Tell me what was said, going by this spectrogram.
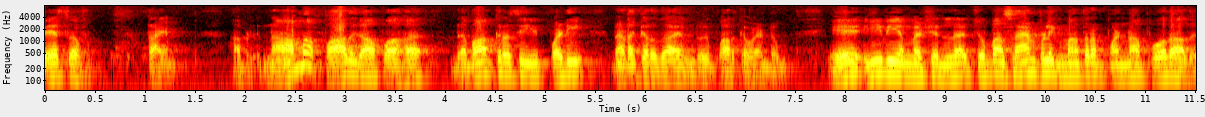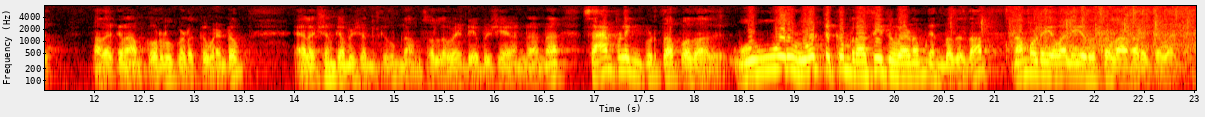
பேஸ் ஆஃப் டைம் அப்படி நாம பாதுகாப்பாக டெமோக்ரசி படி நடக்கிறதா என்று பார்க்க வேண்டும். இவிஎம் மெஷின்ல சும்மா சாம்பிளிங் மாத்திரம் பண்ணா போதாது. அதற்கு நாம் குரல் கொடுக்க வேண்டும். எலெக்ஷன் கமிஷனுக்கும் நாம் சொல்ல வேண்டிய விஷயம் என்னன்னா சாம்பிளிங் கொடுத்தா போதாது. ஒவ்வொரு ஓட்டுக்கும் ரசீது வேணும் என்பதுதான் நம்முடைய வலியுறுத்தலாக இருக்க வேண்டும்.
